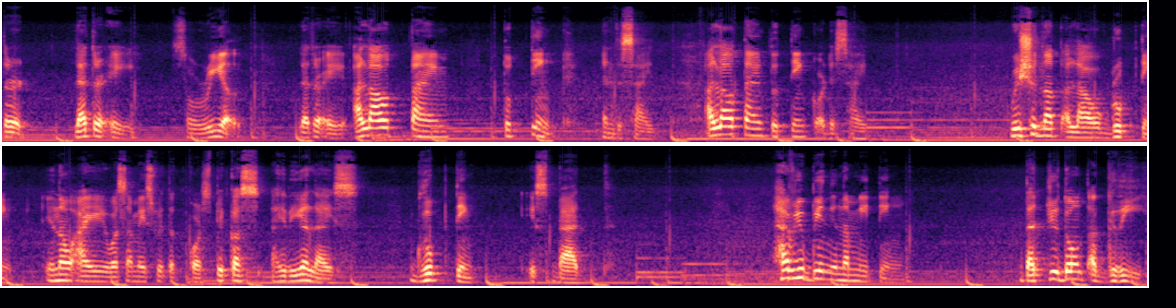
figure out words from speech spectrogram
third, letter A. So real. Letter A. Allow time to think and decide. Allow time to think or decide. We should not allow group think. You know, I was amazed with that course because I realized group think is bad. Have you been in a meeting that you don't agree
